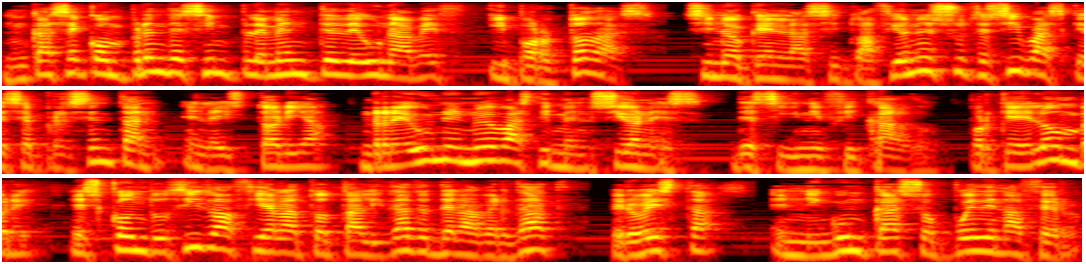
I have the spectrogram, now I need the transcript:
nunca se comprende simplemente de una vez y por todas, sino que en las situaciones sucesivas que se presentan en la historia reúne nuevas dimensiones de significado, porque el hombre es conducido hacia la totalidad de la verdad, pero ésta en ningún caso puede nacer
